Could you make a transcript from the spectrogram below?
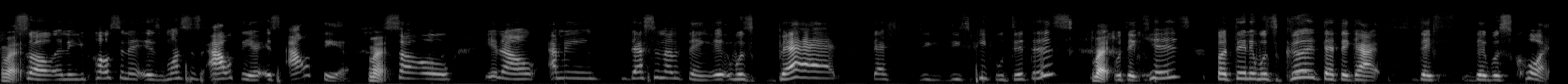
right. So and then you posting it is once it's out there, it's out there. Right. So you know, I mean, that's another thing. It was bad that these people did this right with their kids, but then it was good that they got they they was caught.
